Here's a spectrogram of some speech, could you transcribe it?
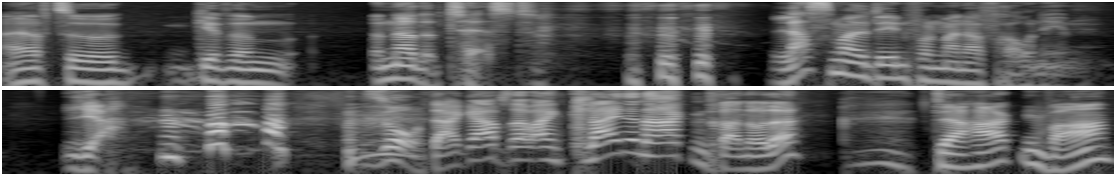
I have to give him another test. Lass mal den von meiner Frau nehmen. Ja. So, da gab es aber einen kleinen Haken dran, oder? Der Haken war,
